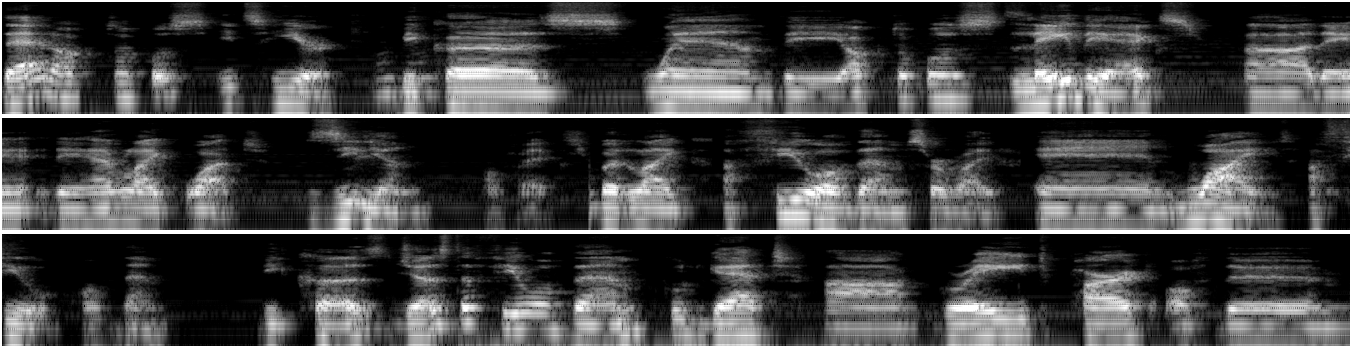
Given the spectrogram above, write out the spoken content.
that octopus. It's here Mhm. because when the octopus lay the eggs, uh, they they have like what zillion of eggs, but like a few of them survive. And why a few of them? Because just a few of them could get a great part of the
